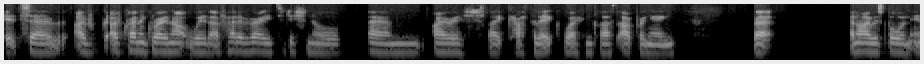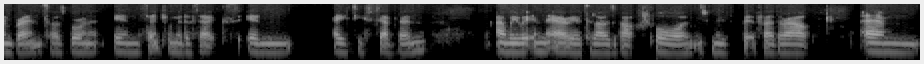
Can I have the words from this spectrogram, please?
it's a i've i've kind of grown up with i've had a very traditional um irish like catholic working class upbringing. But and I was born in Brent. So I was born in central Middlesex in 87. And we were in the area till I was about four, which moved a bit further out. Um,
